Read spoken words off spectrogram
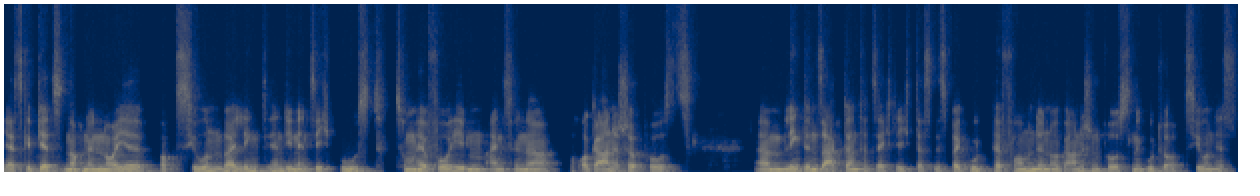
Ja, es gibt jetzt noch eine neue Option bei LinkedIn, die nennt sich Boost zum Hervorheben einzelner organischer Posts. Ähm, LinkedIn sagt dann tatsächlich, dass es bei gut performenden organischen Posts eine gute Option ist.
